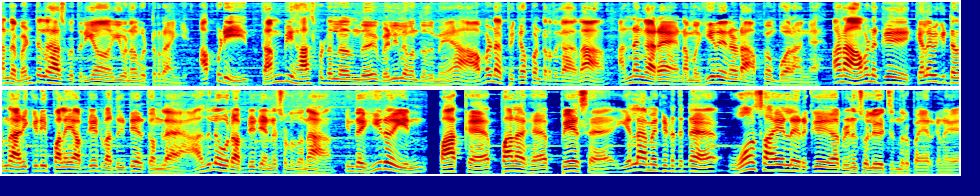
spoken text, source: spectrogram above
அந்த மென்டல் ஆஸ்பத்திரியும் இவனை விட்டுறாங்க. அப்படி தம்பி ஹாஸ்பிட்டல்ல இருந்து வெளியில வந்ததுமே அவனை பிக்கப் பண்றதுக்காக தான் அண்ணங்காரன் நம்ம ஹீரோயினோட அப்பன் போறாங்க. ஆனா அவனுக்கு கிளவிக்கிட்ட இருந்து அடிக்கடி பழைய அப்டேட் வந்துகிட்டே இருக்கும்ல அதுல ஒரு அப்டேட் என்ன சொல்லுதுன்னா இந்த ஹீரோயின் பார்க்க பழக பேச எல்லாமே கிட்டத்தட்ட ஓன் சாயல்ல இருக்கு அப்படின்னு சொல்லி வச்சிருந்திருப்பாரு ஏற்கனவே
